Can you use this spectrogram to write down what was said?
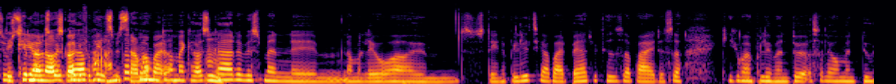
siger kan man også, også man gøre i på andre med samarbejde. punkter. Man kan også mm. gøre det, hvis man, øh, når man laver øh, sustainability-arbejde, bæredygtighedsarbejde, så kigger man på leverandører, så laver man due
